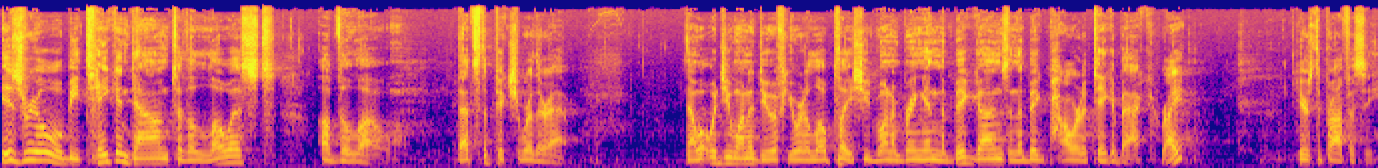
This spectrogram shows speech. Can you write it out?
Israel will be taken down to the lowest of the low. That's the picture where they're at. Now, what would you want to do if you were at a low place? You'd want to bring in the big guns and the big power to take it back, right? Here's the prophecy.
